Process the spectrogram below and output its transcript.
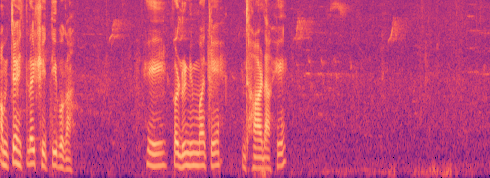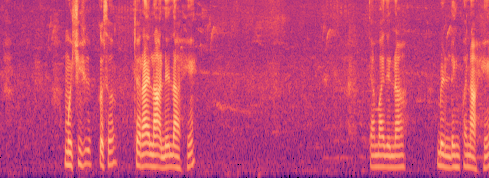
आमच्या इथलं शेती बघा. हे कडुनिंबाचे झाड आहे. म्हशी कसं चरायला आलेलं आहे. त्या बाजूला बिल्डिंग पण आहे.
